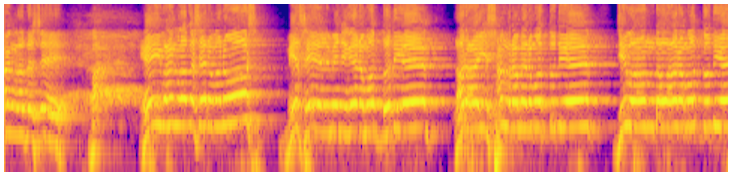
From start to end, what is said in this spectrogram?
বাংলাদেশে। এই বাংলাদেশের মানুষ মিছিল মিটিং এর মধ্য দিয়ে, লড়াই সংগ্রামের মধ্য দিয়ে, জীবন দেওয়ার মধ্য দিয়ে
